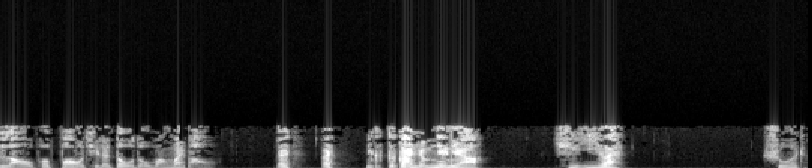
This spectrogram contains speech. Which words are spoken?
老婆抱起了豆豆往外跑。哎哎！你干干什么呢？你啊，去医院。说着，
